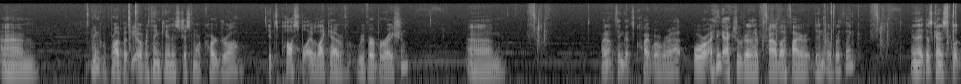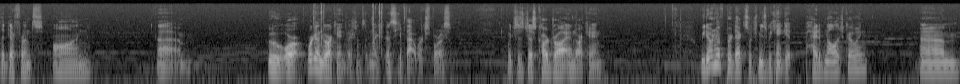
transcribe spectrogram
Um, I think we'll probably put the Overthink in as just more card draw. It's possible I would like to have Reverberation. Um, I don't think that's quite where we're at. Or I think I actually would rather have Trial by Fire than Overthink. And that does kind of split the difference on... Um, ooh, or we're going to do Arcane Visions and, make, and see if that works for us. Which is just card draw and Arcane. We don't have Predicts, which means we can't get Height of Knowledge going. Um,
